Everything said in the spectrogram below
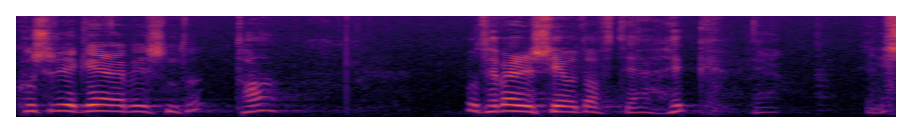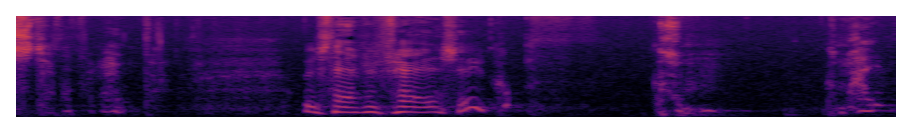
hvordan reagerer vi som ta? Og til hver sier vi ofte, ja, hygg, ja, jeg visste hva for hentet. Og hvis det er for ferie, sier, kom, kom, kom hjem.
